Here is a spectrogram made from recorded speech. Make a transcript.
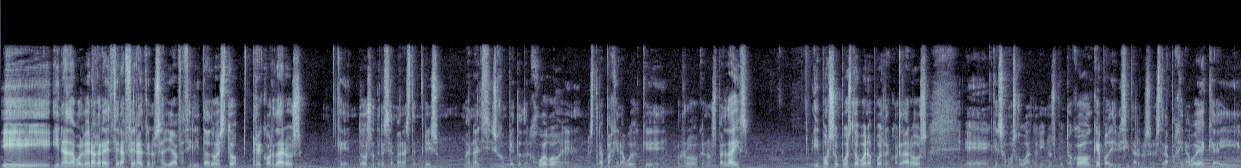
Y, y, nada, volver a agradecer a Fer al que nos haya facilitado esto. Recordaros que en dos o tres semanas tendréis un análisis completo del juego en nuestra página web, que os ruego que no os perdáis. Y por supuesto, bueno, pues recordaros eh, que somos jugandolinos.com, que podéis visitarnos en nuestra página web, que ahí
